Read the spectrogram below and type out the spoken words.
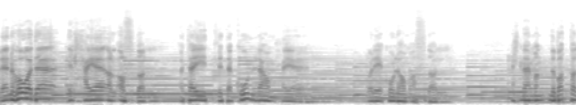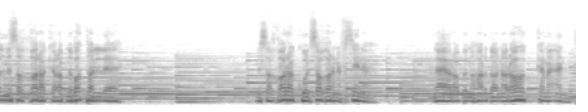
لأن هو ده الحياة الأفضل. أتيت لتكون لهم حياة وليكون لهم أفضل. إحنا نبطل نصغرك يا رب نبطل نصغرك ونصغر نفسنا. لا يا رب النهارده نراك كما أنت.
